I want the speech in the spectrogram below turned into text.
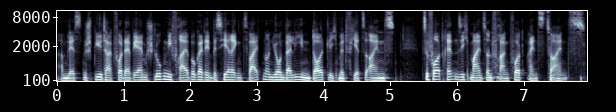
Am letzten Spieltag vor der WM schlugen die Freiburger den bisherigen zweiten Union Berlin deutlich mit 4 zu 1. Zuvor trennten sich Mainz und Frankfurt 1 zu 1.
